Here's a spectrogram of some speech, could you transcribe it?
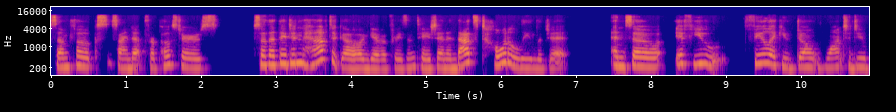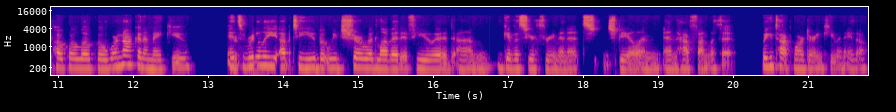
some folks signed up for posters so that they didn't have to go and give a presentation and that's totally legit. And so if you feel like you don't want to do Poco Loco, we're not going to make you. It's really up to you, but we'd sure would love it if you would um, give us your three minute spiel and, and have fun with it. We can talk more during Q and A though.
